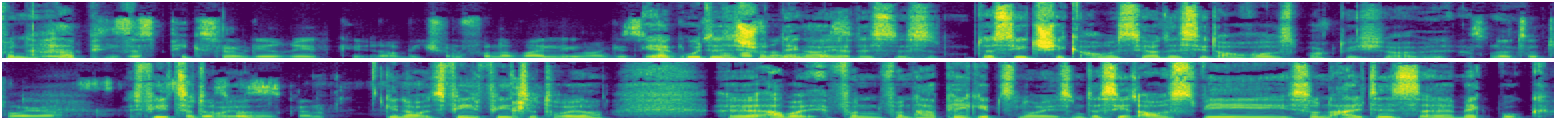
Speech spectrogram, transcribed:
Von Äh, HP. dieses Pixel-Gerät habe ich schon vor einer Weile mal gesehen. Ja gut, Gibt's das ist schon länger, ja. Das, ist, das sieht schick aus, ja. Das sieht auch aus praktisch. Ja, Ist nur zu teuer. ist viel zu Für das, teuer. es kann. Genau, ist viel, viel zu teuer. Äh, aber von, von HP gibt's Neues. Und das sieht aus wie so ein altes äh, MacBook.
